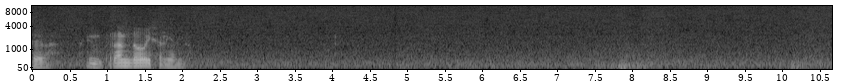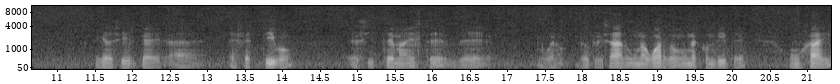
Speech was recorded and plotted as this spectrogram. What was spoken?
ceba, entrando y saliendo. Hay que decir que es efectivo el sistema este de, bueno, de utilizar un aguardo, un escondite, un high,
